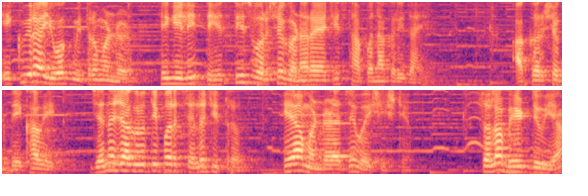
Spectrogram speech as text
एकविरा युवक मित्रमंडळ हे गेली तेहतीस वर्ष गणरायाची स्थापना करीत आहे. आकर्षक देखावे जनजागृतीपर चलचित्र हे या मंडळाचे वैशिष्ट्य. चला भेट देऊया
